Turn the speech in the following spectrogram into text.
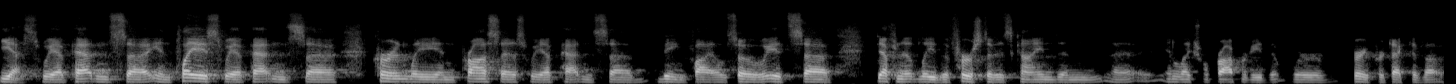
Yes, we have patents uh, in place. We have patents uh, currently in process. We have patents uh, being filed. So it's uh, definitely the first of its kind and uh, intellectual property that we're very protective of.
